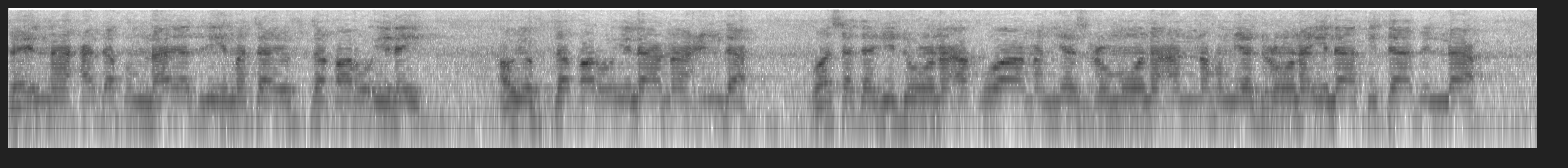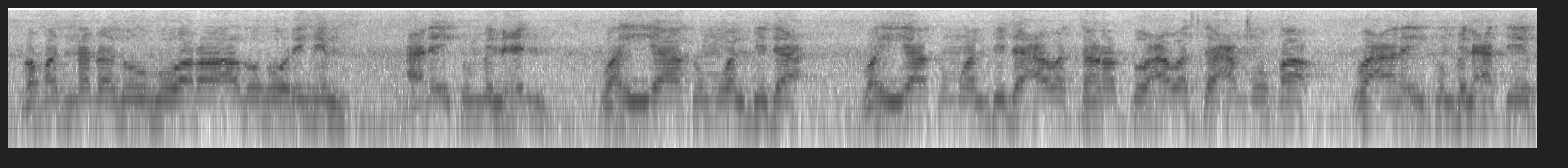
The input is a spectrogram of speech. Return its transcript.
فإن أحدكم لا يدري متى يفتقر إليه أو يفتقر إلى ما عنده. وستجدون أقواما يزعمون أنهم يدعون إلى كتاب الله وقد نبذوه وراء ظهورهم. عليكم بالعلم. وإياكم والبدع وإياكم والبدع والتنطع والتعمق وعليكم بالعتيق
